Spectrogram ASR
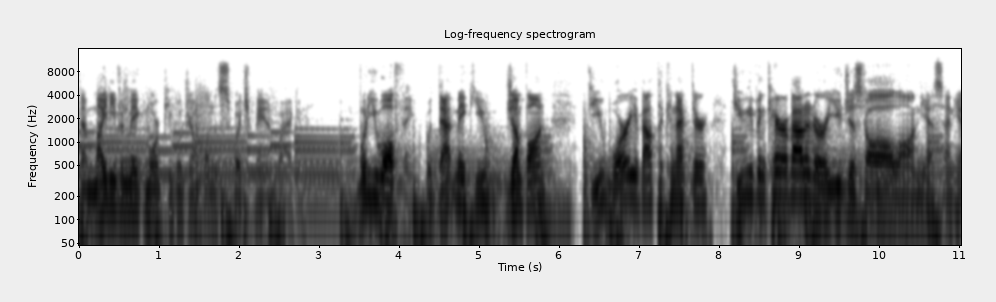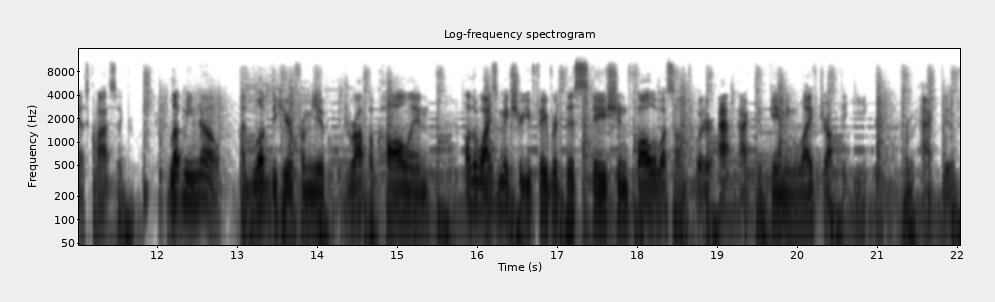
That might even make more people jump on the Switch bandwagon. What do you all think? Would that make you jump on? Do you worry about the connector? Do you even care about it, or are you just all on the SNES Classic? Let me know. I'd love to hear from you. Drop a call in. Otherwise, make sure you favorite this station. Follow us on Twitter at Active Gaming Life. Drop the E from active.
